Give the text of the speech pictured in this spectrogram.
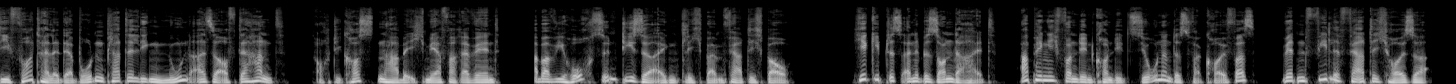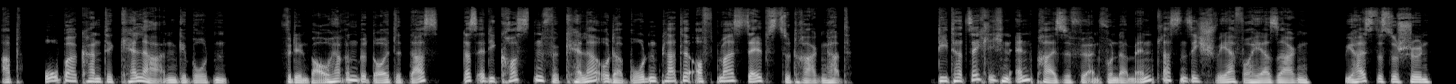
Die Vorteile der Bodenplatte liegen nun also auf der Hand. Auch die Kosten habe ich mehrfach erwähnt, aber wie hoch sind diese eigentlich beim Fertigbau? Hier gibt es eine Besonderheit. Abhängig von den Konditionen des Verkäufers werden viele Fertighäuser ab Oberkante Keller angeboten. Für den Bauherren bedeutet das, dass er die Kosten für Keller oder Bodenplatte oftmals selbst zu tragen hat. Die tatsächlichen Endpreise für ein Fundament lassen sich schwer vorhersagen. Wie heißt es so schön?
